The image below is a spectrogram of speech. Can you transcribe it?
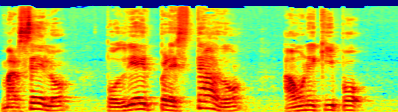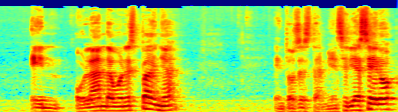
Marcelo podría ir prestado a un equipo en Holanda o en España. Entonces también sería cero.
